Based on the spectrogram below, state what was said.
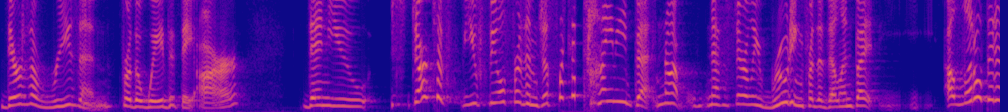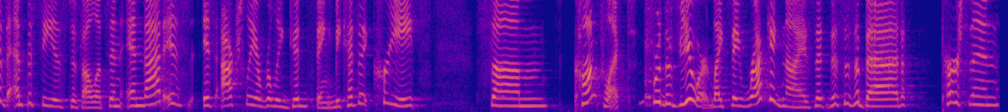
there's a reason for the way that they are, then you start to you feel for them just like a tiny bit. Not necessarily rooting for the villain, but a little bit of empathy is developed, and and that is is actually a really good thing because it creates some conflict for the viewer. Like they recognize that this is a bad person.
